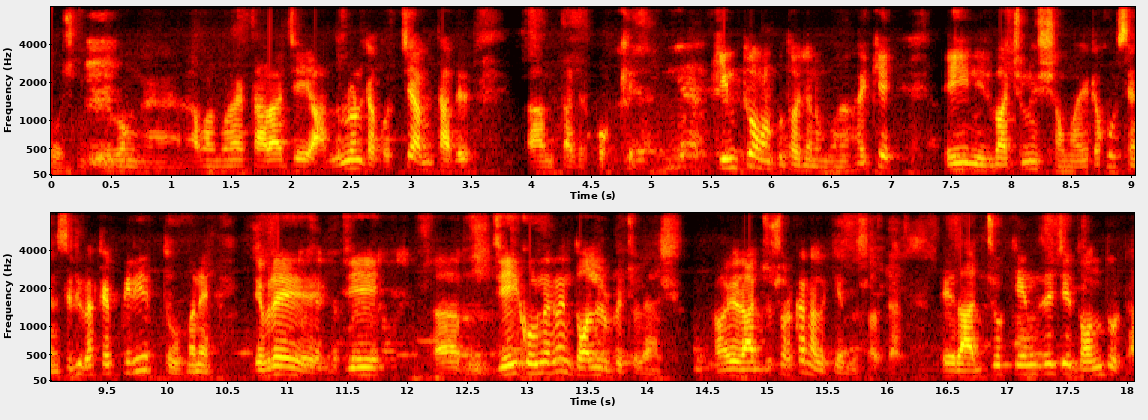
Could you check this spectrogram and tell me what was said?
দোষ নেই। এবং আমার মনে হয় তারা যে আন্দোলনটা করছে, আমি তাদের তাদের পক্ষে। কিন্তু আমার কোথাও যেন মনে হয় কি এই নির্বাচনের সময় এটা খুব সেন্সিটিভ একটা পিরিয়ড তো। মানে এবারে যে আহ, যেই কোনো না কেন দলের উপরে চলে আসে। হয় রাজ্য সরকার নাহলে কেন্দ্র সরকার। এই রাজ্য কেন্দ্রে যে দ্বন্দ্বটা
